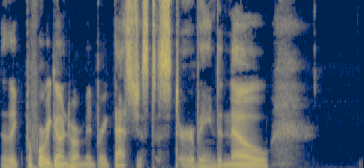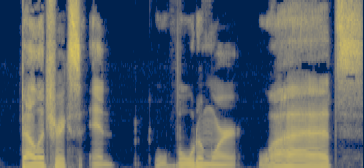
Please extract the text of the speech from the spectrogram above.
like before we go into our mid break that's just disturbing to know bellatrix and voldemort what? That's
